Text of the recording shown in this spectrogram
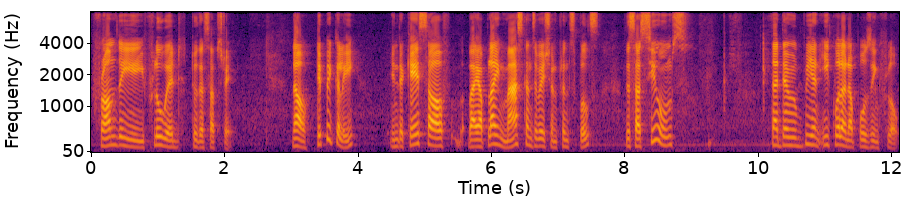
from the fluid to the substrate. Now typically in the case of by applying mass conservation principles this assumes that there will be an equal and opposing flow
